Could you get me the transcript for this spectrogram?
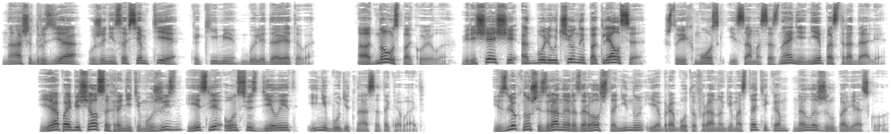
Наши друзья уже не совсем те, какими были до этого. Одно успокоило. Верещащий от боли ученый поклялся, что их мозг и самосознание не пострадали. Я пообещал сохранить ему жизнь, если он все сделает и не будет нас атаковать. Извлек нож из раны, разорвал штанину и, обработав рану гемостатиком, наложил повязку.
